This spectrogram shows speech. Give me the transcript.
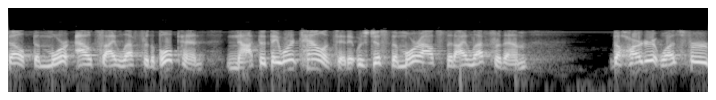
felt the more outs I left for the bullpen, not that they weren't talented, it was just the more outs that I left for them, the harder it was for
